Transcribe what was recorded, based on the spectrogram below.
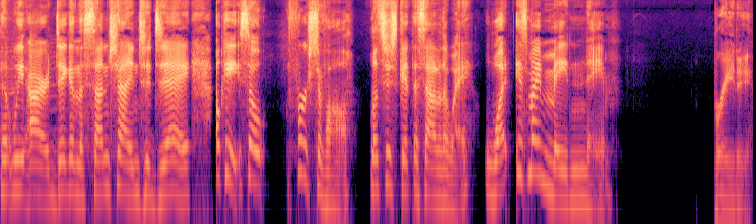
that we are digging the sunshine today. Okay, so first of all, let's just get this out of the way. What is my maiden name? Brady.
